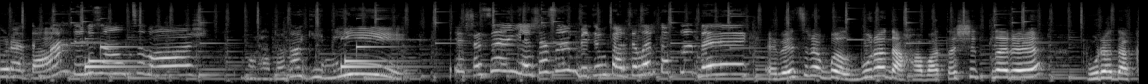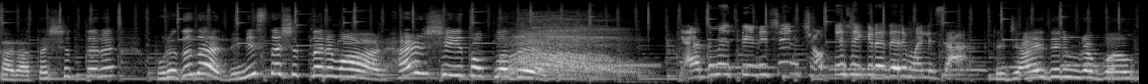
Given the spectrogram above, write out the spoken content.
Burada denizaltı var. Burada da gemi. Yaşasın yaşasın bütün parçaları topladık. Evet Rubble, burada hava taşıtları, burada kara taşıtları, burada da deniz taşıtları var. Her şeyi topladık. Yardım ettiğin için çok teşekkür ederim Alisa. Rica ederim Rubble.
